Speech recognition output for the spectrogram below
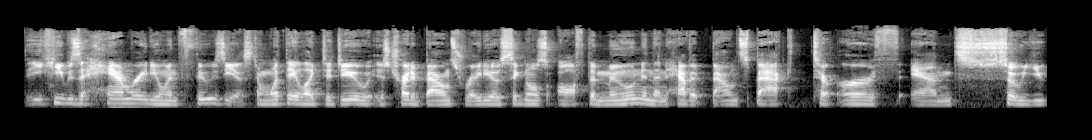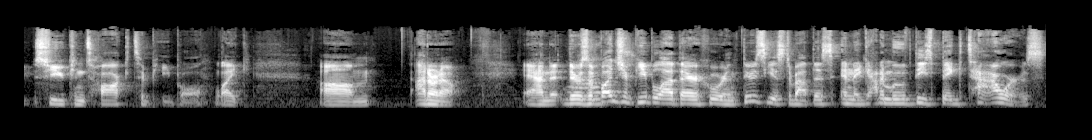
he was a ham radio enthusiast, and what they like to do is try to bounce radio signals off the moon and then have it bounce back to Earth, and so you so you can talk to people. Like, um, I don't know. And there's a bunch of people out there who are enthusiasts about this, and they got to move these big towers.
